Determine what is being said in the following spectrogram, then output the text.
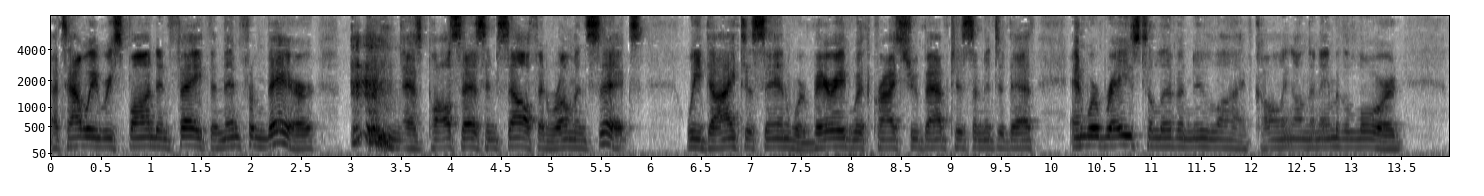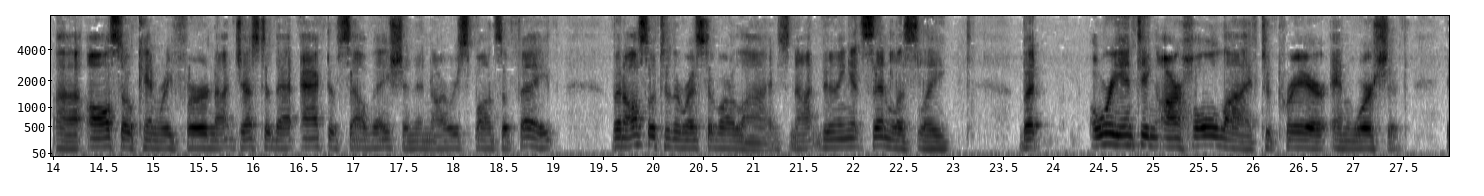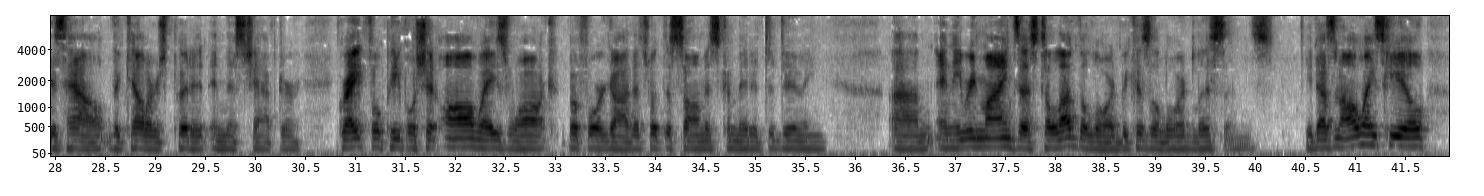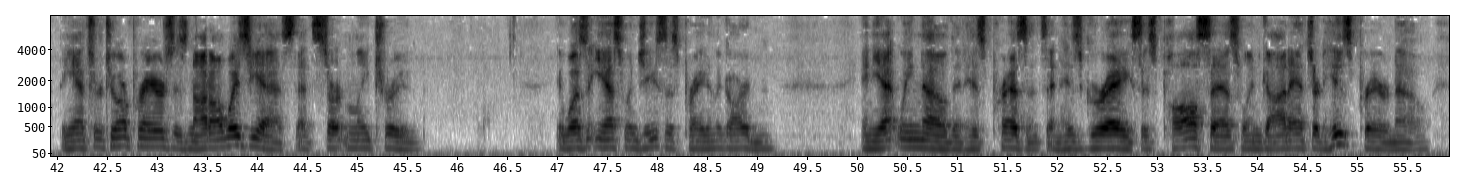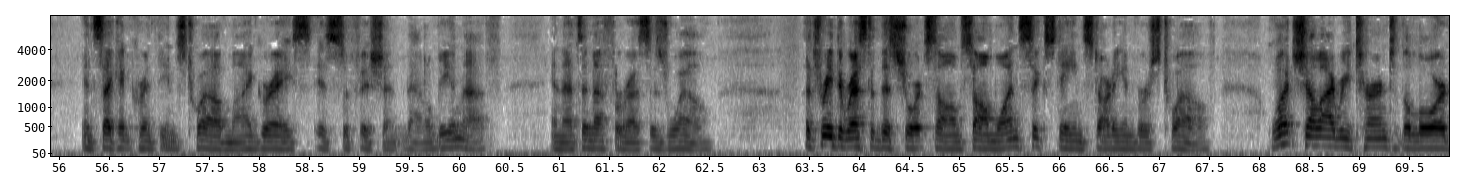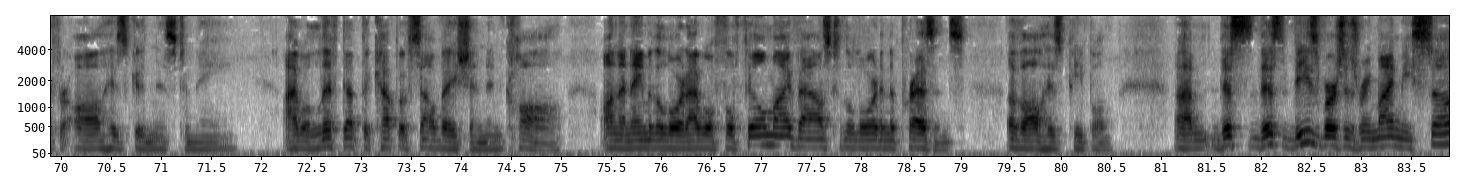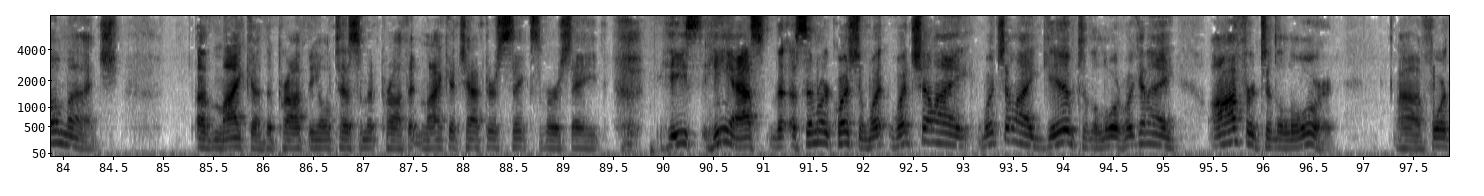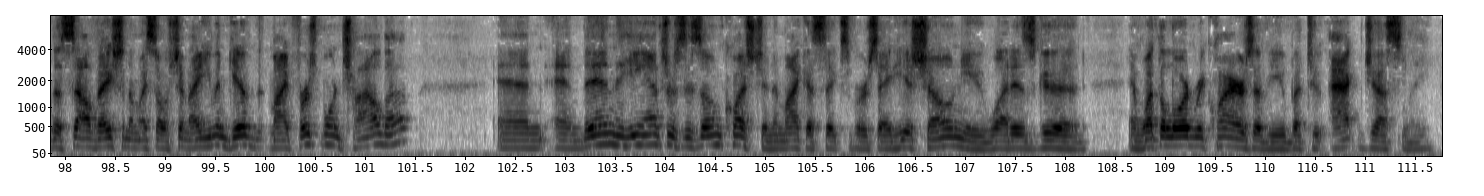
That's how we respond in faith. And then from there, as Paul says himself in Romans 6, we die to sin, we're buried with Christ through baptism into death, and we're raised to live a new life. Calling on the name of the Lord uh, also can refer not just to that act of salvation and our response of faith, but also to the rest of our lives. Not doing it sinlessly, but orienting our whole life to prayer and worship is how the Kellers put it in this chapter. Grateful people should always walk before God. That's what the psalmist committed to doing. Um, and he reminds us to love the Lord because the Lord listens. He doesn't always heal. The answer to our prayers is not always yes. That's certainly true. It wasn't yes when Jesus prayed in the garden. And yet we know that his presence and his grace, as Paul says when God answered his prayer no in 2 Corinthians 12, my grace is sufficient. That'll be enough. And that's enough for us as well. Let's read the rest of this short psalm, Psalm 116, starting in verse 12. What shall I return to the Lord for all his goodness to me? I will lift up the cup of salvation and call on the name of the Lord. I will fulfill my vows to the Lord in the presence of all his people. Um, this, this, these verses remind me so much of Micah, the prophet, the Old Testament prophet, Micah chapter six, verse eight. He's, he asked a similar question: What what shall I what shall I give to the Lord? What can I offer to the Lord uh, for the salvation of my soul? Should I even give my firstborn child up? And and then he answers his own question in Micah six, verse eight. He has shown you what is good and what the Lord requires of you, but to act justly,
